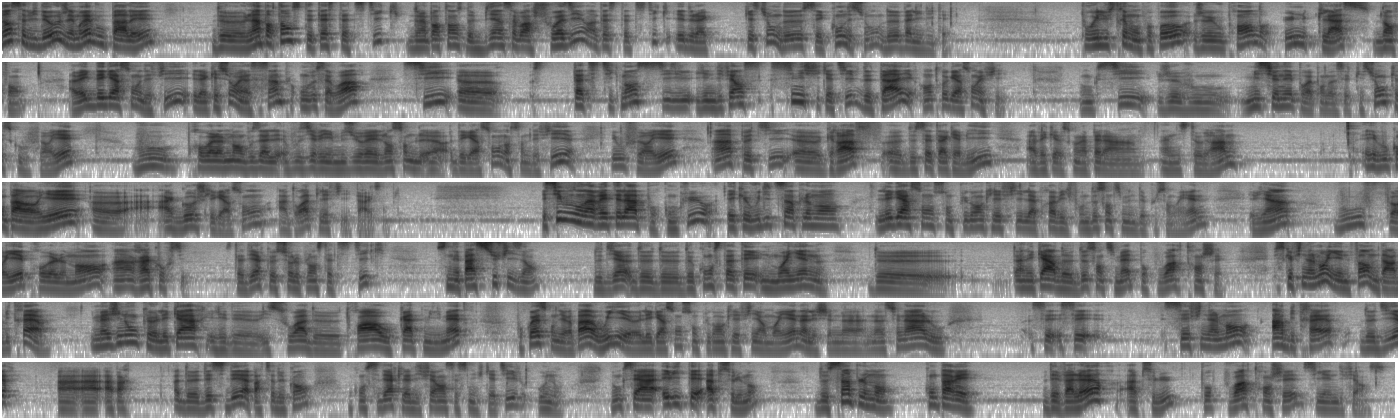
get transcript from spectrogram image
Dans cette vidéo, j'aimerais vous parler de l'importance des tests statistiques, de l'importance de bien savoir choisir un test statistique et de la question de ses conditions de validité. Pour illustrer mon propos, je vais vous prendre une classe d'enfants avec des garçons et des filles, et la question est assez simple, on veut savoir si, euh, statistiquement, s'il y a une différence significative de taille entre garçons et filles. Donc si je vous missionnais pour répondre à cette question, qu'est-ce que vous feriez? Vous, probablement, vous, iriez mesurer l'ensemble euh, des garçons, l'ensemble des filles, et vous feriez un petit euh, graphe euh, de cet acabit avec ce qu'on appelle un, histogramme. Et vous compareriez à gauche les garçons, à droite les filles, par exemple. Et si vous en arrêtez là pour conclure, et que vous dites simplement « les garçons sont plus grands que les filles, la preuve, ils font 2 cm de plus en moyenne », eh bien, vous feriez probablement un raccourci. C'est-à-dire que sur le plan statistique, ce n'est pas suffisant de, constater une moyenne d'un écart de 2 cm pour pouvoir trancher. Puisque finalement, il y a une forme d'arbitraire. Imaginons que l'écart il, soit de 3 ou 4 mm. Pourquoi est-ce qu'on ne dirait pas « oui, euh, les garçons sont plus grands que les filles en moyenne à l'échelle nationale » ou C'est finalement arbitraire de dire de décider à partir de quand on considère que la différence est significative ou non. Donc c'est à éviter absolument de simplement comparer des valeurs absolues pour pouvoir trancher s'il y a une différence.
